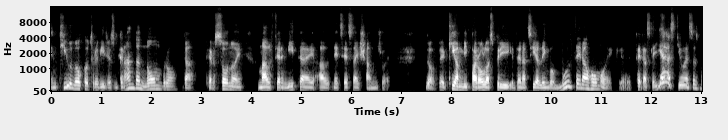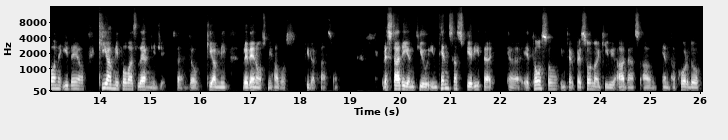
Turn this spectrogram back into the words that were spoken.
en tiu loco troviĝas granda nombro da personoi malfermitae al necessae ŝanĝoj. Do, eh, kiam mi parolas pri internacia lingvo, multe da homoe eh, petas ke yes, tio estas bona ideo, kiam mi povas lerni ĝin. Do, kiam mi revenos, mi havos pli da klaso. Restadi en tiu intensa spirita uh, etoso inter personoj kiuj agas al, en akordo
